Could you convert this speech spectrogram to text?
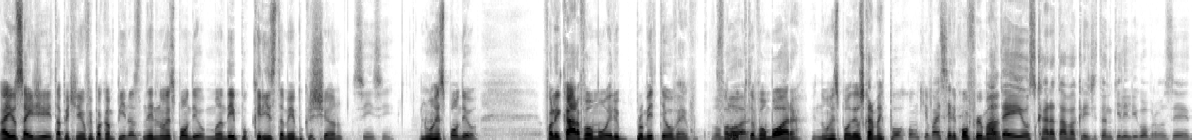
Aí eu saí de Tapetininho, fui pra Campinas, ele não respondeu. Mandei pro Cris também, pro Cristiano, Sim, sim. não respondeu. Falei, cara, vamos. Ele prometeu, velho. Falou que tá- vambora. Não respondeu. Os caras, mas pô, como que vai se ele confirmar? Até aí os caras estavam acreditando que ele ligou pra você?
